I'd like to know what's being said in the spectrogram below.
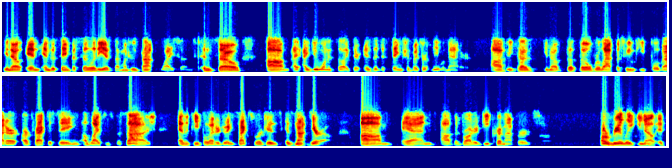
you know, in in the same facility as someone who's not licensed. And so um, I, I do want to say like there is a distinction, but certainly it would matter. Uh, because you know the, the overlap between people that are, are practicing a licensed massage and the people that are doing sex work is is not zero. Um, and uh, the broader decrim efforts are really, you know, it's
